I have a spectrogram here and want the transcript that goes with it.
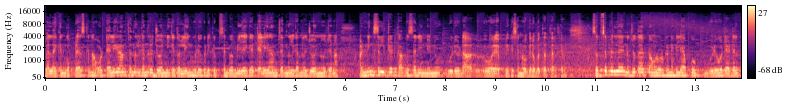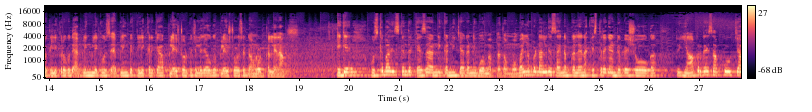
बेल आइकन को प्रेस करना और टेलीग्राम चैनल के अंदर ज्वाइन नहीं किया तो लिंक वीडियो को डिस्क्रिप्शन पर मिल जाएगा। टेलीग्राम चैनल के अंदर ज्वाइन हो जाना। अर्निंग से रिलेटेड काफ़ी सारी न्यू न्यू वीडियो और एप्लीकेशन वगैरह बताता रहते हो। सबसे पहले नजोता ऐप डाउनलोड करने के लिए आपको वीडियो को टाइटल पर क्लिक करोगे तो ऐप लिंक मिलेगी। उस ऐप लिंक पर क्लिक करके आप प्ले स्टोर पर चले जाओगे प्ले स्टोर से डाउनलोड कर लेना। ठीक है? उसके बाद इसके अंदर कैसे अर्निंग करनी, क्या करनी, वो मैं बताता हूँ। मोबाइल नंबर डाल के साइनअप कर लेना। इस तरह का इंटरफेस शो होगा। तो यहाँ पर गैस आपको क्या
